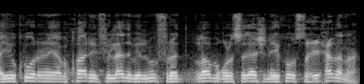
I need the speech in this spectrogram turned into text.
ayuu ku warinaya bukhaari fi ladab almufrad saxiixadana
